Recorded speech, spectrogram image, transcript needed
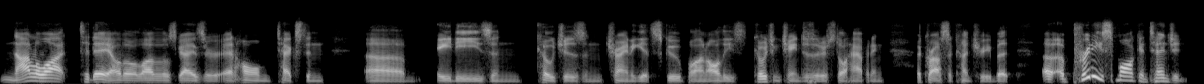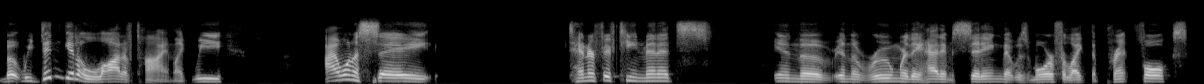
Not a lot today, although a lot of those guys are at home texting uh, ads and coaches and trying to get scoop on all these coaching changes that are still happening across the country but a, a pretty small contingent. But we didn't get a lot of time. Like we i want to say 10 or 15 minutes in the in the room where they had him sitting that was more for like the print folks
